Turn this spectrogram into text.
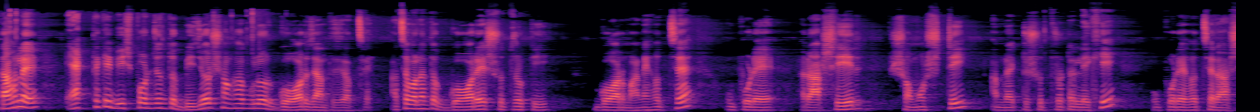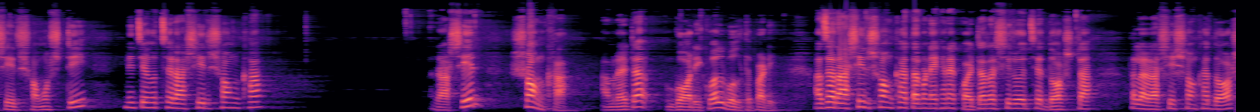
তাহলে এক থেকে বিশ পর্যন্ত বিজোড় সংখ্যাগুলোর গড় জানতে চাচ্ছে। আচ্ছা বলেন তো, গড়ের সূত্র কি? গড় মানে হচ্ছে উপরে রাশির সমষ্টি। আমরা একটু সূত্রটা লিখি। উপরে হচ্ছে রাশির সমষ্টি, নিচে হচ্ছে রাশির সংখ্যা। রাশির সংখ্যা। আমরা এটা গড় ইকুয়াল বলতে পারি। আচ্ছা রাশির সংখ্যা, তার মানে এখানে কয়টা রাশি রয়েছে? দশটা। তাহলে রাশির সংখ্যা দশ।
